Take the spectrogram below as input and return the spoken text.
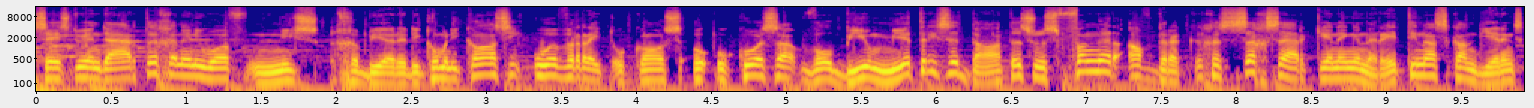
632 en in die hoof nuus gebeure. Die kommunikasie owerheid Okosa wil biometriese data soos vingerafdrukke, gesigsherkenning en retina skanderings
